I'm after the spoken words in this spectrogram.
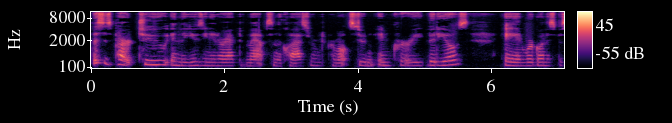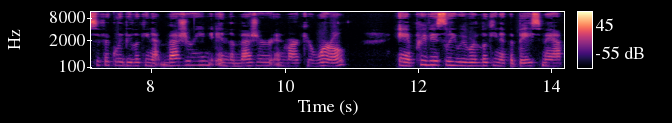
This is part two in the Using Interactive Maps in the Classroom to Promote Student Inquiry videos. And we're going to specifically be looking at measuring in the Measure and Mark Your World. And previously we were looking at the base map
